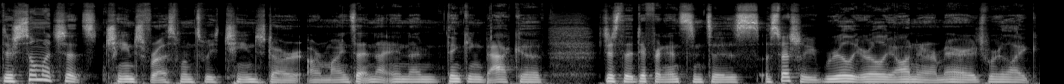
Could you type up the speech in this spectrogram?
there's so much that's changed for us once we changed our, our mindset. And, I, and I'm thinking back of just the different instances, especially really early on in our marriage, where like,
